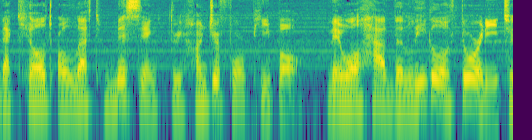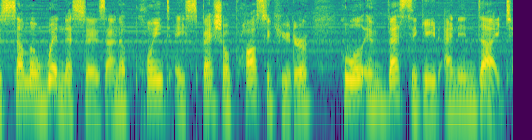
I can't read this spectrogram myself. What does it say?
that killed or left missing 304 people. They will have the legal authority to summon witnesses and appoint a special prosecutor who will investigate and indict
